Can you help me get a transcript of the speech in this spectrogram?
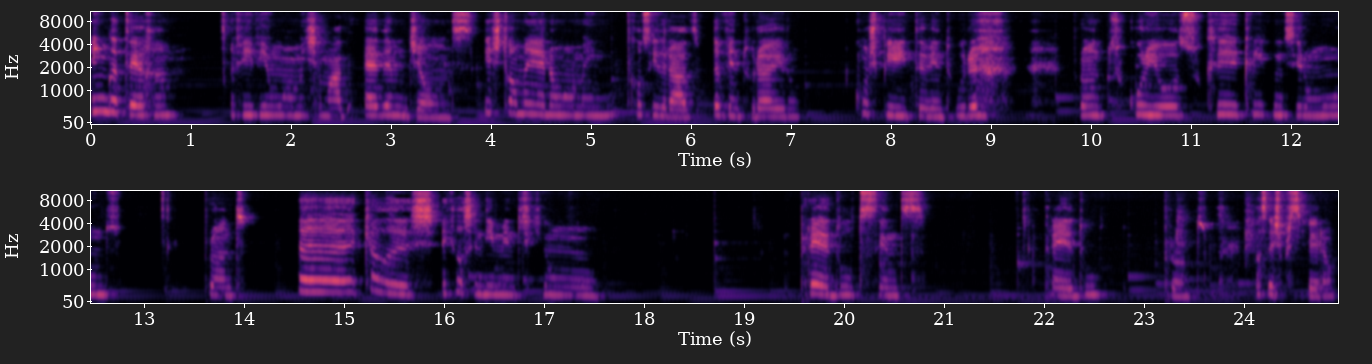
em Inglaterra vivia um homem chamado Adam Jones. Este homem era um homem considerado aventureiro, com espírito de aventura, pronto, curioso, que queria conhecer o mundo, pronto, uh, aquelas, aqueles sentimentos que um pré-adulto sente, pré-adulto, pronto, vocês perceberam.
